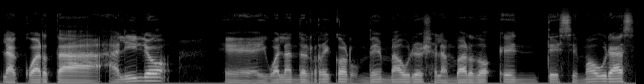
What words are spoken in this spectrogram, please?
La cuarta al hilo, eh, igualando el récord de Mauro Yalambardo en TC Mouras.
